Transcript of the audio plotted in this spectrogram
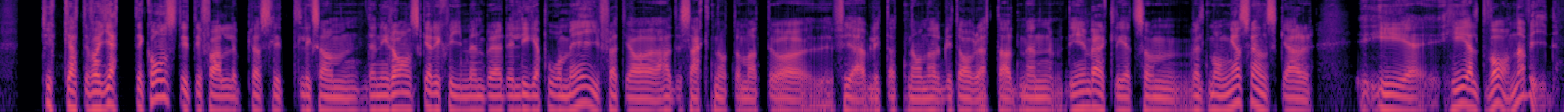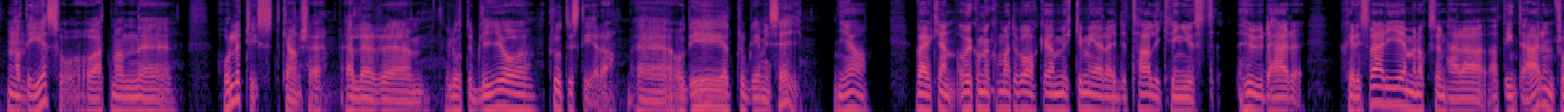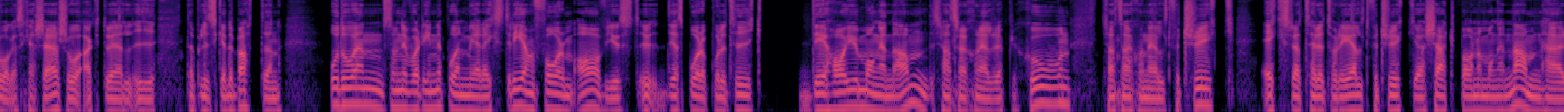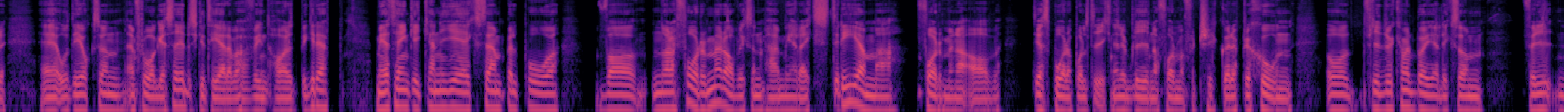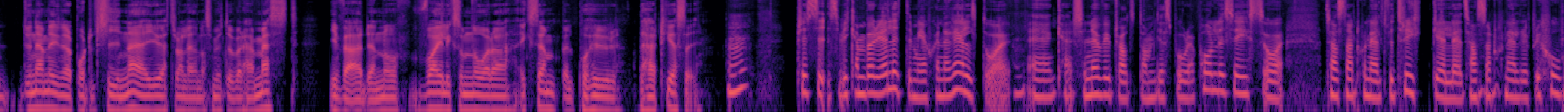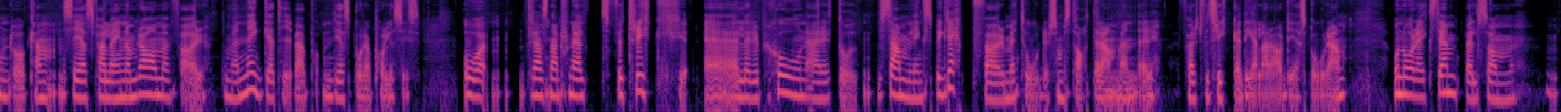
tycka att det var jättekonstigt ifall plötsligt liksom, den iranska regimen började ligga på mig för att jag hade sagt något om att det var förjävligt att någon hade blivit avrättad. Men det är en verklighet som väldigt många svenskar är helt vana vid, mm. att det är så och att man eh, håller tyst kanske eller eh, låter bli att protestera. Eh, och det är ett problem i sig. Ja, verkligen. Och vi kommer komma tillbaka mycket mer i detalj kring just hur det här sker i Sverige, men också den här äh, att det inte är en fråga som kanske är så aktuell i den politiska debatten. Och då en, som ni varit inne på, en mer extrem form av just eh, diasporapolitik. Det har ju många namn. Transnationell repression, transnationellt förtryck, extraterritoriellt förtryck. Jag har kärt barn och många namn här. Eh, och det är också en, en fråga i sig att diskutera varför vi inte har ett begrepp. Men jag tänker, kan ni ge exempel på vad, några former av liksom de här mera extrema formerna av diasporapolitik, när det blir någon form av förtryck och repression. Och Frida, du kan väl börja liksom, för du nämner i din rapport att Kina är ju ett av de länder som utövar det här mest i världen. Och vad är liksom några exempel på hur det här ter sig? Mm. Precis, vi kan börja lite mer generellt då. Eh, kanske nu har vi pratat om diaspora policies och transnationellt förtryck eller transnationell repression då kan sägas falla inom ramen för de här negativa diaspora policies. Och transnationellt förtryck eh, eller repression är ett samlingsbegrepp för metoder som stater använder för att förtrycka delar av diasporan. Och några exempel som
